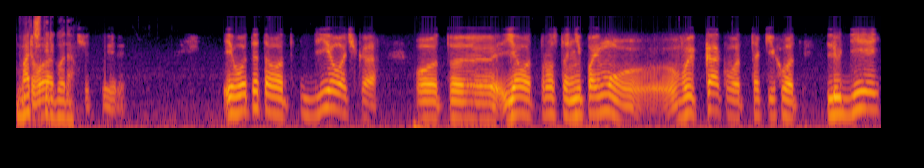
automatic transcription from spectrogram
24 года. 24. И вот эта вот девочка, вот э, я вот просто не пойму, вы как вот таких вот людей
